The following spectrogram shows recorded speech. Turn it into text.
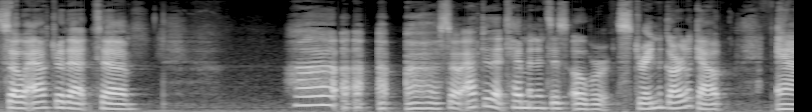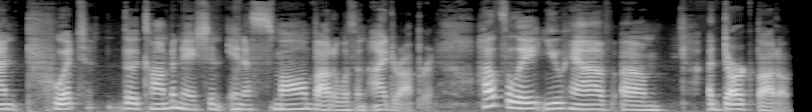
So after that, uh, uh, uh, uh, so after that ten minutes is over, strain the garlic out and put the combination in a small bottle with an eyedropper. Hopefully, you have um, a dark bottle.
